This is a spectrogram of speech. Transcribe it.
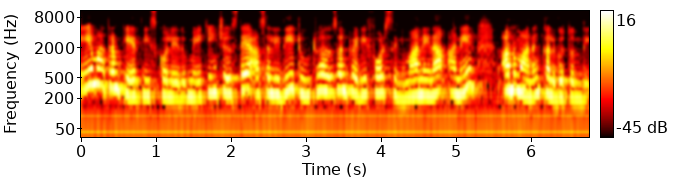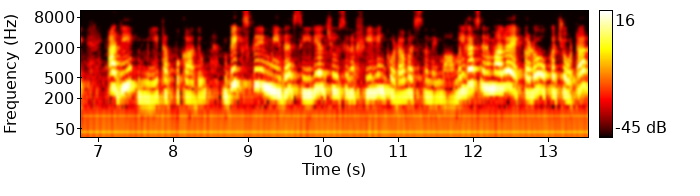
ఏమాత్రం కేర్ తీసుకోలేదు. మేకింగ్ చూస్తే అసలు ఇది టూ థౌజండ్ ట్వంటీ ఫోర్ సినిమానేనా అనే అనుమానం కలుగుతుంది. అది మీ తప్పు కాదు. బిగ్ స్క్రీన్ మీద సీరియల్ చూసిన ఫీలింగ్ కూడా వస్తుంది. మామూలుగా సినిమాలో ఎక్కడో ఒక చోట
